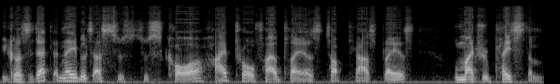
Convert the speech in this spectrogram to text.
because that enables us to, to score high-profile players, top-class players, who might replace them.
